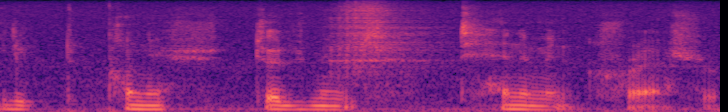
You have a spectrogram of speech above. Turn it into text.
Edict, Punish, Judgment, Tenement Crasher.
